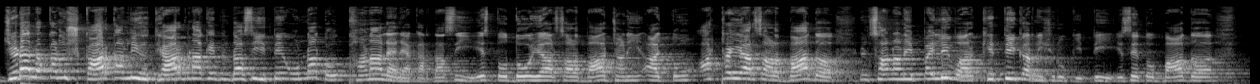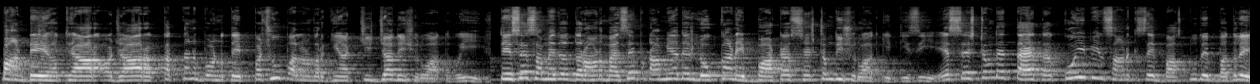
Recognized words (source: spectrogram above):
ਜਿਹੜਾ ਲੋਕਾਂ ਨੂੰ ਸ਼ਿਕਾਰ ਕਰਨ ਲਈ ਹਥਿਆਰ ਬਣਾ ਕੇ ਦਿੰਦਾ ਸੀ ਤੇ ਉਹਨਾਂ ਤੋਂ ਖਾਣਾ ਲੈ ਲਿਆ ਕਰਦਾ ਸੀ। ਇਸ ਤੋਂ 2000 ਸਾਲ ਬਾਅਦ ਜਾਣੀ ਅੱਜ ਤੋਂ 8000 ਸਾਲ ਬਾਅਦ ਇਨਸਾਨਾਂ ਨੇ ਪਹਿਲੀ ਵਾਰ ਖੇਤੀ ਕਰਨੀ ਸ਼ੁਰੂ ਕੀਤੀ। ਇਸੇ ਤੋਂ ਬਾਅਦ ਭਾਂਡੇ, ਹਥਿਆਰ, ਔਜ਼ਾਰ ਕੱਤਣ ਬੁਣ ਤੇ ਪਸ਼ੂ ਪਾਲਣ ਵਰਗੀਆਂ ਚੀਜ਼ਾਂ ਦੀ ਸ਼ੁਰੂਆਤ ਹੋਈ। ਤੇ ਇਸੇ ਸਮੇਂ ਦੇ ਦੌਰਾਨ ਮੈਸੇਪਟਾਮੀਆ ਦੇ ਲੋਕਾਂ ਨੇ ਬਾਰਟਰ ਸਿਸਟਮ ਦੀ ਸ਼ੁਰੂਆਤ ਕੀਤੀ ਸੀ। ਇਸ ਸਿਸਟਮ ਦੇ ਤਹਿਤ ਕੋਈ ਵੀ ਇਨਸਾਨ ਕਿਸੇ ਵਸਤੂ ਦੇ ਬਦਲੇ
